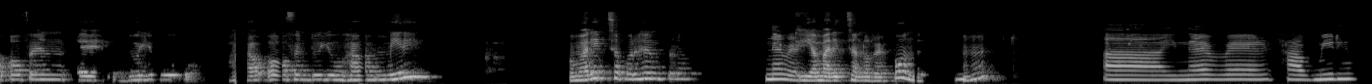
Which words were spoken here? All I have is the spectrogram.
How often eh, do you how often do you have meeting? O Maritza, por ejemplo. Never. Y a Maritza no responde. Ujú. I never have meeting.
